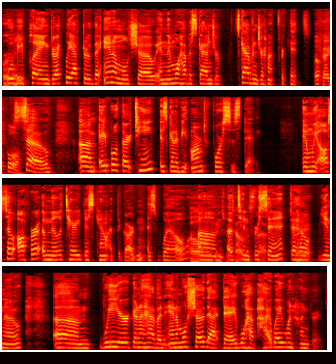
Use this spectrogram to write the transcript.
We'll be playing directly after the animal show. And then we'll have a scavenger, scavenger hunt for kids. okay, cool. So, um, April 13th is going to be Armed Forces Day. And we also offer a military discount at the garden as well Oh, um, of 10% to Great. help, you know. Um, we are going to have an animal show that day. We'll have Highway 100,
